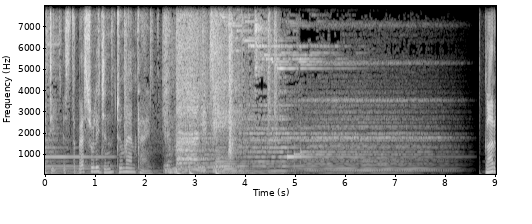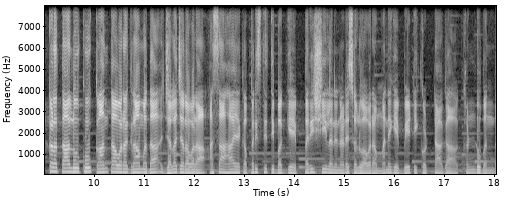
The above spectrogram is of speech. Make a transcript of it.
Humanity is the best religion to mankind. ಕಾರ್ಕಳ ತಾಲೂಕು ಕಾಂತಾವರ ಗ್ರಾಮದ ಜಲಜರವರ ಅಸಹಾಯಕ ಪರಿಸ್ಥಿತಿ ಬಗ್ಗೆ ಪರಿಶೀಲನೆ ನಡೆಸಲು ಅವರ ಮನೆಗೆ ಭೇಟಿ ಕೊಟ್ಟಾಗ ಕಂಡುಬಂದ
